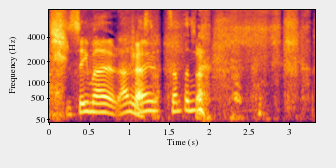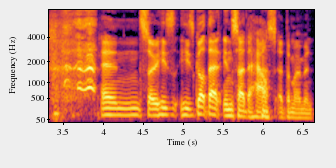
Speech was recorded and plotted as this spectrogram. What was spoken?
see my I don't know something. And so he's he's got that inside the house at the moment.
